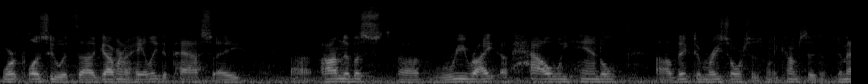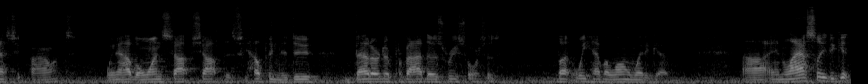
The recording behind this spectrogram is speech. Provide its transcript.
worked closely with Governor Haley to pass a omnibus uh, rewrite of how we handle victim resources when it comes to domestic violence. We now have a one-stop shop that's helping to do better to provide those resources, but we have a long way to go. and lastly, to get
